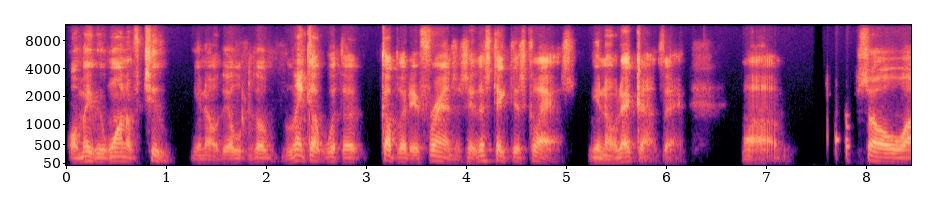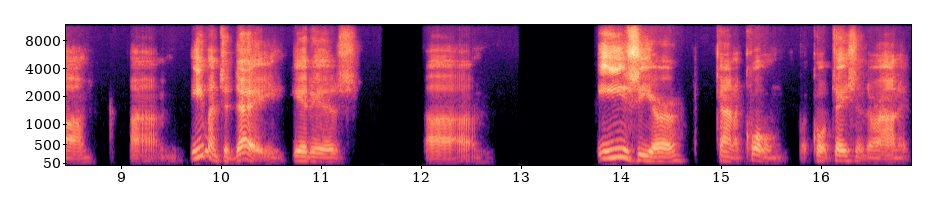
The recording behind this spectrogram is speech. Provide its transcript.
or maybe one of two. You know, they'll they'll link up with a couple of their friends and say, "Let's take this class." You know, that kind of thing. Um, so um, um, even today, it is uh, easier, kind of quote quotations around it,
